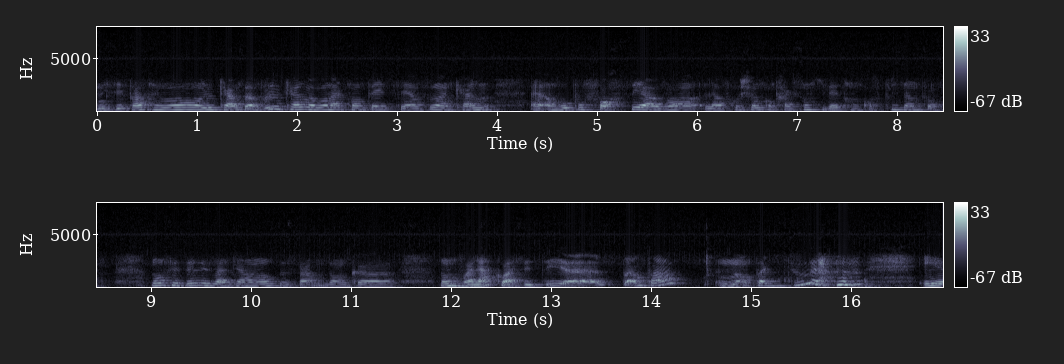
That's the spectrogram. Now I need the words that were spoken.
mais c'est pas vraiment le calme, c'est un peu le calme avant la tempête, c'est un peu un calme, euh, un repos forcé avant la prochaine contraction qui va être encore plus intense. Donc c'était des alternances de ça. Donc, euh, donc voilà quoi, c'était euh, sympa. Non, pas du tout. et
